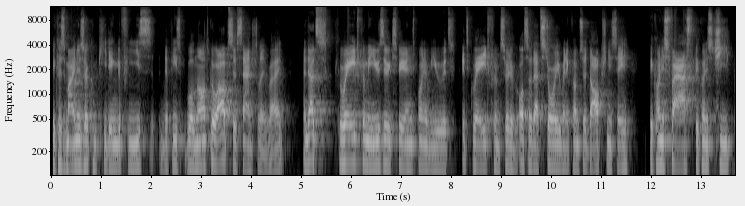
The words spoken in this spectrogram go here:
because miners are competing, the fees the fees will not go up substantially, right? And that's great from a user experience point of view. It's it's great from sort of also that story when it comes to adoption. You say Bitcoin is fast, Bitcoin is cheap,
